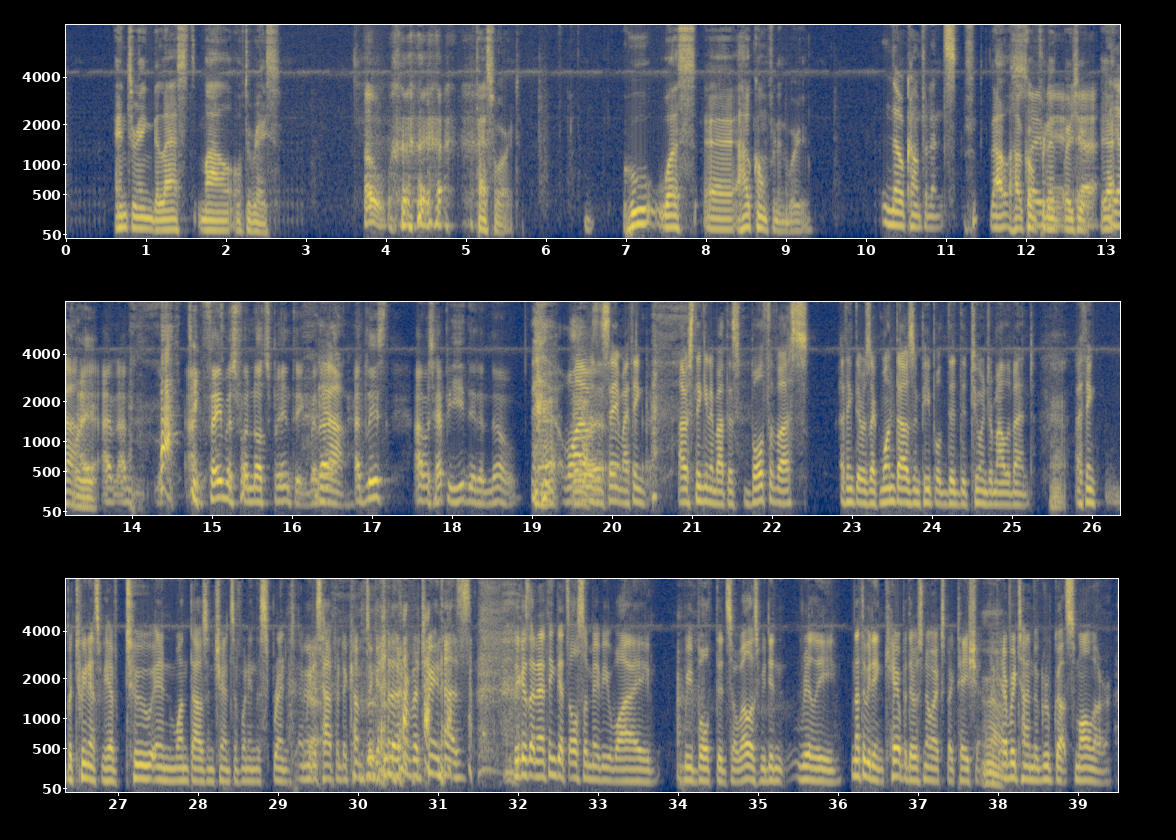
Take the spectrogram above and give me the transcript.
entering the last mile of the race. Oh, Fast forward. Who was? Uh, how confident were you? No confidence. How, how Same confident here, was you? yeah. Yeah. were you? I, I'm, I'm, I'm ah, famous for not sprinting, but uh, Yeah. I, at least I was happy he didn't know. Well, I was uh, the same. I think I was thinking about this. Both of us, I think there was like 1,000 people did the 200 mile event. Yeah. I think between us, we have two in 1,000 chance of winning the sprint, and we just happened to come together between us. Because, and I think that's also maybe why we both did so well, is we didn't really, not that we didn't care, but there was no expectation. Like every time the group got smaller,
